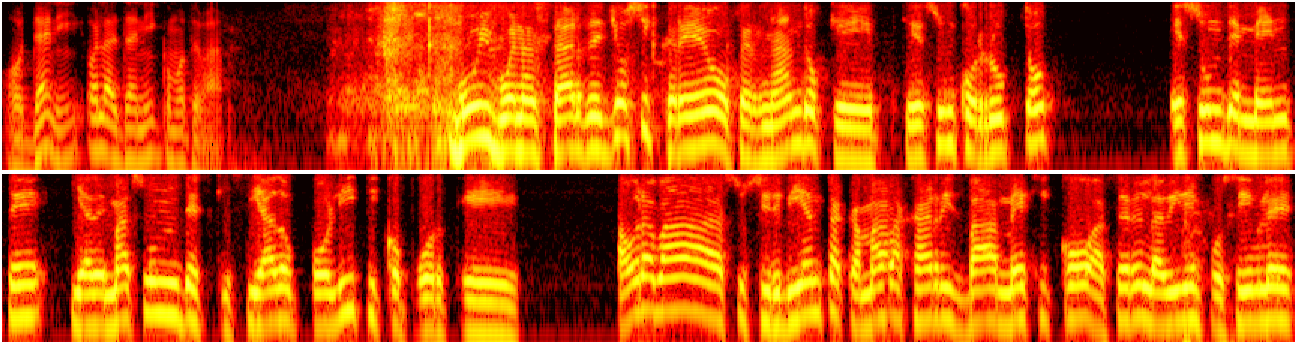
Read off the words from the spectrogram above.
o Denny. Hola, Denny, ¿cómo te va? Muy buenas tardes. Yo sí creo, Fernando, que es un corrupto es un demente y además un desquiciado político porque ahora va su sirvienta Kamala Harris, va a México a hacerle la vida imposible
